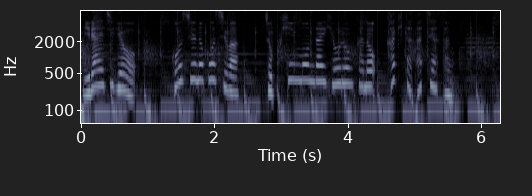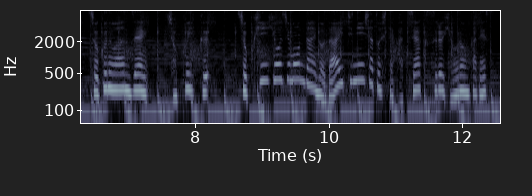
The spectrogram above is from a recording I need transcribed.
未来授業。今週の講師は食品問題評論家の柿田達也さん。食の安全食育食品表示問題の第一人者として活躍する評論家です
